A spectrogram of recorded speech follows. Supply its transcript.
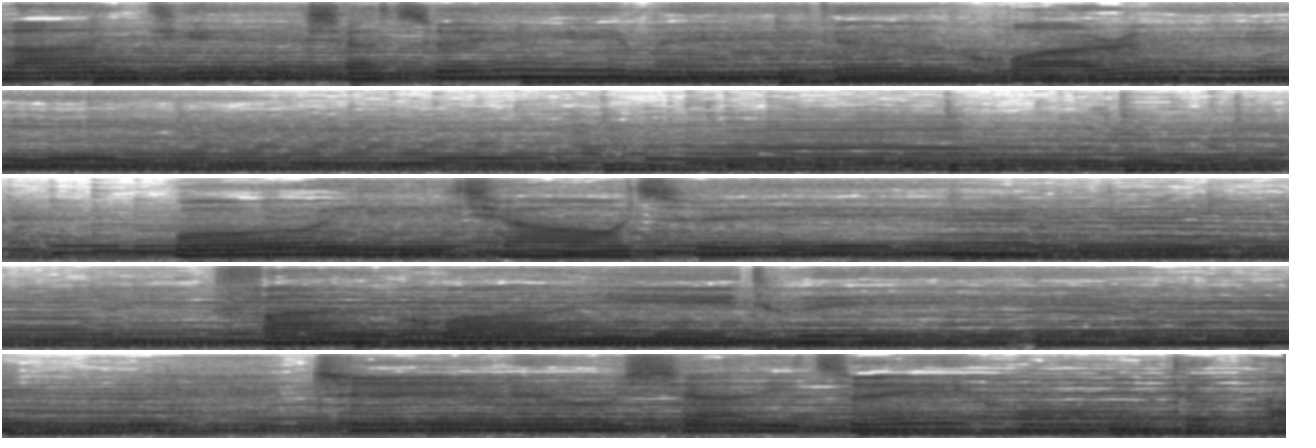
蓝天下最美的花蕊，我已憔悴，繁华已退，只留下你最后的安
